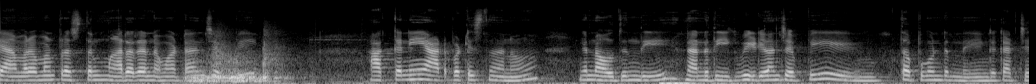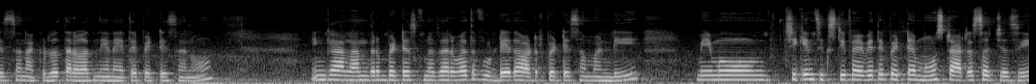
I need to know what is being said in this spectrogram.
కెమెరామన్ ప్రస్తుతానికి మారారన్నమాట అని చెప్పి. అక్కని ఆట పట్టిస్తున్నాను. ఇంకా నవ్వుతుంది. నన్ను తీకి వీడియో అని చెప్పి తప్పుకుంటుంది. ఇంకా కట్ చేస్తాను అక్కడ తర్వాత నేనైతే పెట్టేశాను. ఇంకా వాళ్ళందరం పెట్టేసుకున్న తర్వాత ఫుడ్ ఏదో ఆర్డర్ పెట్టేసామండి మేము చికెన్ సిక్స్టీ ఫైవ్ అయితే పెట్టాము స్టార్టర్స్ వచ్చేసి.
